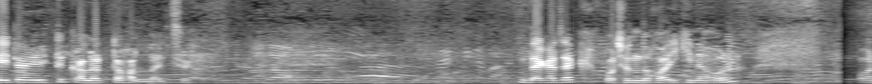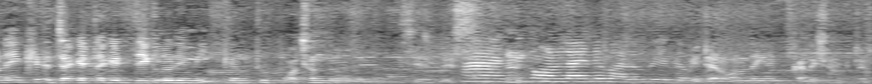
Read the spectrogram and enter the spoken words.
এইটা একটু কালারটা ভালো লাগছে। দেখা যাক পছন্দ হয় কিনা ওর। অনেক জ্যাকেট ট্যাকেট দেখল রিমি কিন্তু পছন্দ হলো না শেষ বেশ। হ্যাঁ অনলাইনে ভালো পেয়ে যাবে। বেটার অনলাইন কালেকশন বেটার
